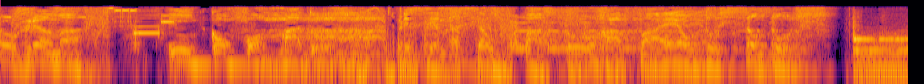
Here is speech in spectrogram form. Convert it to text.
Programa Inconformados. Apresentação: Pastor Rafael dos Santos.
